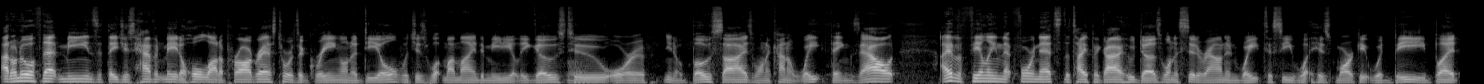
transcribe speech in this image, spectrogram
I don't know if that means that they just haven't made a whole lot of progress towards agreeing on a deal, which is what my mind immediately goes to, or if you know both sides want to kind of wait things out. I have a feeling that Fournette's the type of guy who does want to sit around and wait to see what his market would be, but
